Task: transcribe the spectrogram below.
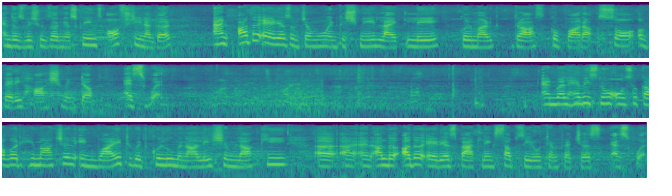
And those visuals on your screens of Srinagar and other areas of Jammu and Kashmir like Leh, Gulmarg, Dras, Kupwara saw a very harsh winter as well. And while heavy snow also covered Himachal in white with Kullu, Manali, Shimla, Ki uh, uh, and other, other areas battling sub-zero temperatures as well.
